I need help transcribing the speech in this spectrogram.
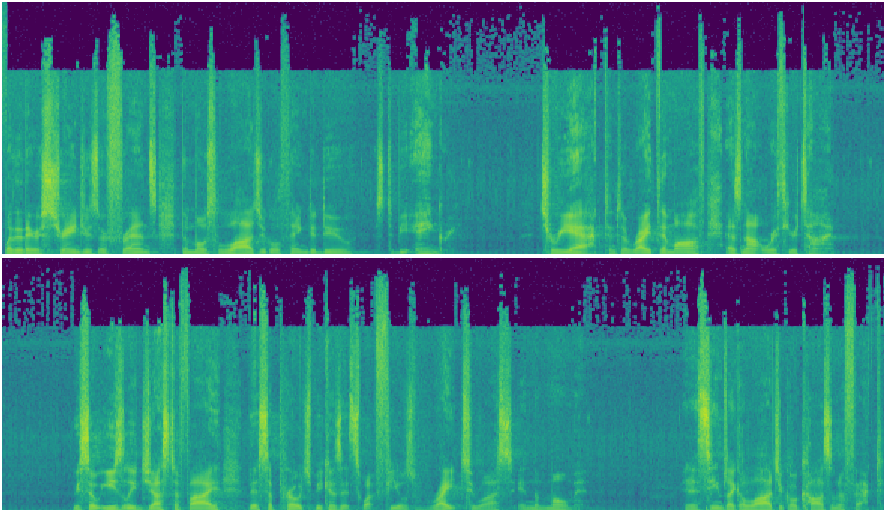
Whether they are strangers or friends, the most logical thing to do is to be angry, to react, and to write them off as not worth your time. We so easily justify this approach because it's what feels right to us in the moment. And it seems like a logical cause and effect.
